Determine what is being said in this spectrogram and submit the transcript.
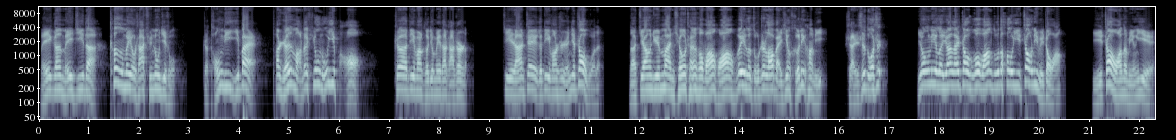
没根没基的，更没有啥群众基础。这同敌一败，他人往这匈奴一跑，这地方可就没他啥事儿了。既然这个地方是人家赵国的，那将军曼秋臣和王黄为了组织老百姓合力抗敌，审时度势，拥立了原来赵国王族的后裔赵立为赵王，以赵王的名义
